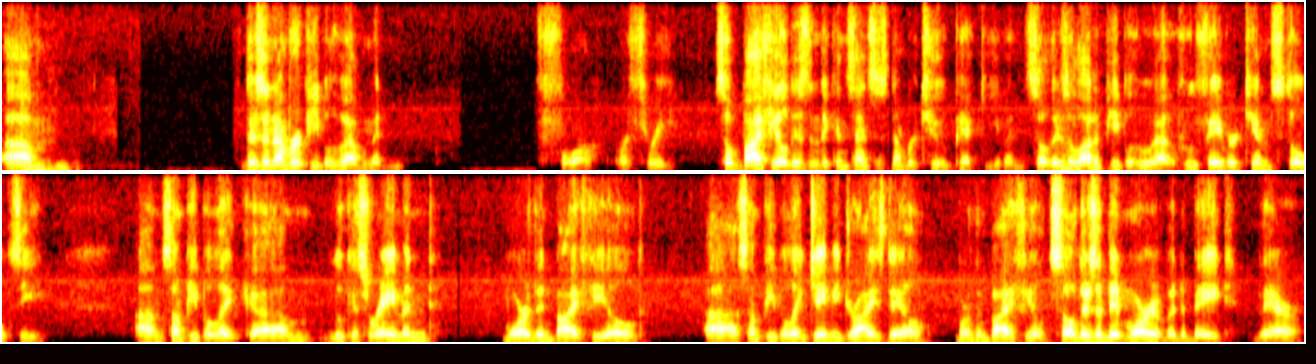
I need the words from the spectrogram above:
Um. There's a number of people who have him at four or three. So Byfield isn't the consensus number two pick even. So there's a lot of people who have, who favor Tim Stützle. Um, some people like um, Lucas Raymond more than Byfield. Uh, some people like Jamie Drysdale more than Byfield. So there's a bit more of a debate there.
